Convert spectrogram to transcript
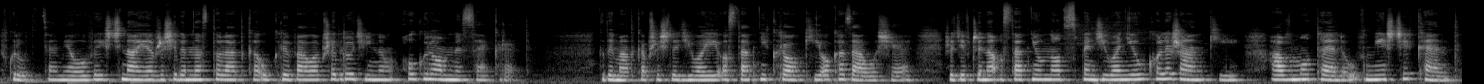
Wkrótce miało wyjść na jaw, że siedemnastolatka ukrywała przed rodziną ogromny sekret. Gdy matka prześledziła jej ostatnie kroki, okazało się, że dziewczyna ostatnią noc spędziła nie u koleżanki, a w motelu w mieście Kent,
